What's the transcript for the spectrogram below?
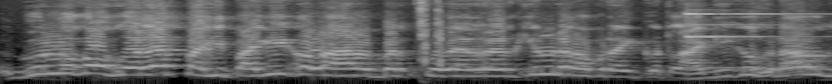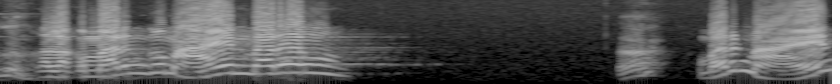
Gue lu kok gue liat pagi-pagi kalau Albert Fulerki lu udah gak pernah ikut lagi gue kenapa gue? Kalau kemarin gue main bareng. Hah? Kemarin main?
